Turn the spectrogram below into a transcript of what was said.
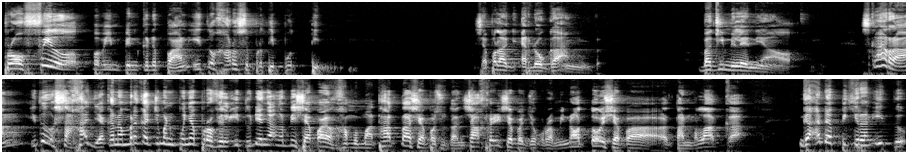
profil pemimpin ke depan itu harus seperti Putin. Siapa lagi Erdogan bagi milenial. Sekarang itu sah aja karena mereka cuma punya profil itu. Dia nggak ngerti siapa Muhammad Hatta, siapa Sultan Syahrir, siapa Cokro siapa Tan Melaka. Nggak ada pikiran itu.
